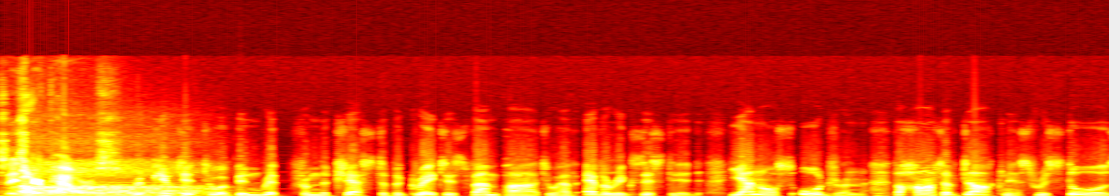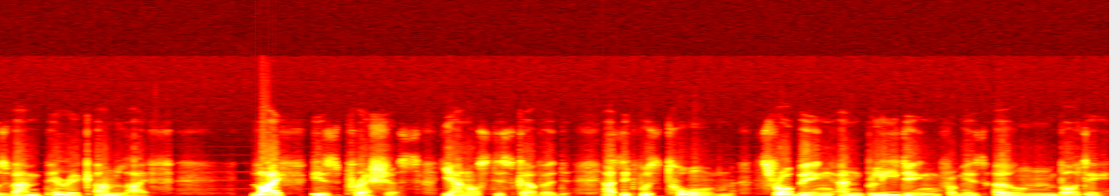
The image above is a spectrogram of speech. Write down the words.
So these are your Oh. powers. Reputed to have been ripped from the chest of the greatest vampire to have ever existed, Janos Audron, the heart of darkness restores vampiric unlife. Life is precious, Janos discovered, as it was torn, throbbing and bleeding from his own body.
